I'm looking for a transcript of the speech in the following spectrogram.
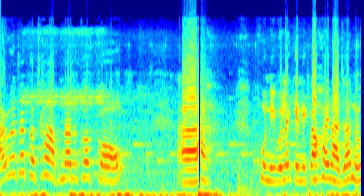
আৰু এটা কথা আপোনালোকক কওঁ শুনিবলৈ কেনেকুৱা হয় নাজানো।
